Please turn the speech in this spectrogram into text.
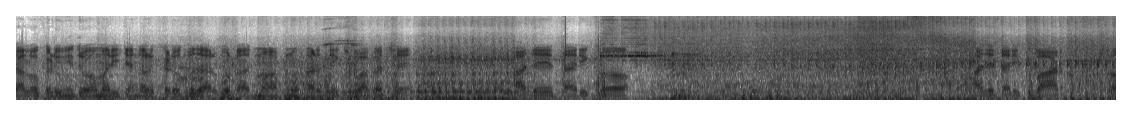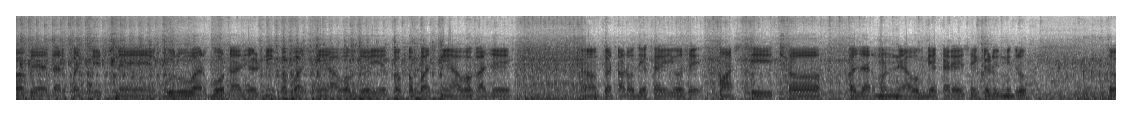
ચાલો ખેડૂત મિત્રો, અમારી ચેનલ ખેડૂત બજાર બોટાદમાં આપનું હાર્દિક સ્વાગત છે. આજે તારીખ આજે તારીખ બાર છ બે હજાર પચીસને ગુરુવાર બોટાદ હેડની કપાસની આવક જોઈએ તો કપાસની આવક આજે ઘટાડો દેખાઈ રહ્યો છે. પાંચથી છ હજાર મણની આવક દેખાઈ રહી છે ખેડૂત મિત્રો. તો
